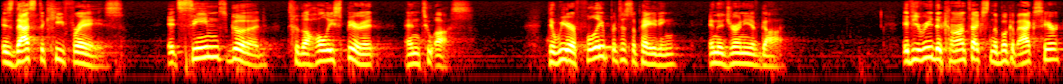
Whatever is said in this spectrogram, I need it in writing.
is that's the key phrase. It seems good to the Holy Spirit and to us that we are fully participating in the journey of God. If you read the context in the book of Acts here,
